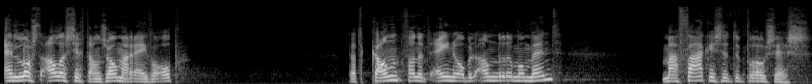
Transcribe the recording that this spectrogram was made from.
En lost alles zich dan zomaar even op? Dat kan van het ene op het andere moment, maar vaak is het een proces.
